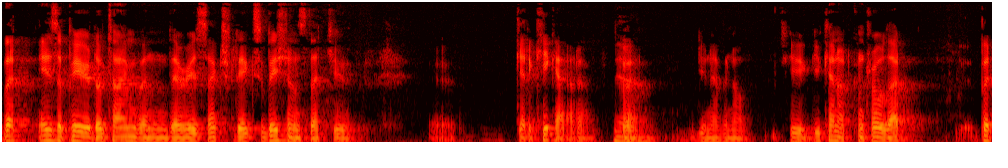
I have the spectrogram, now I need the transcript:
that is a period of time when there is actually exhibitions that you uh, get a kick out of. Yeah. But you never know. You you cannot control that. But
